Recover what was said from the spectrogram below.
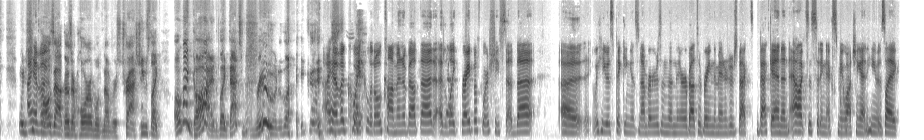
when she have a- calls out those are horrible numbers, trash. He was like, "Oh my god, like that's rude." Like, oh. I have a quick little comment about that. Like right before she said that, uh, he was picking his numbers, and then they were about to bring the managers back back in, and Alex is sitting next to me watching it, and he was like,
